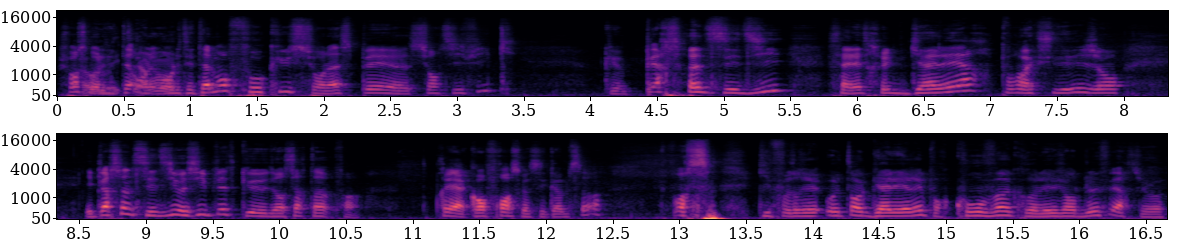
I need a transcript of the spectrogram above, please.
Je pense Ah qu'on était, on était tellement focus sur l'aspect euh, scientifique que personne s'est dit ça allait être une galère pour vacciner les gens. Et personne s'est dit aussi peut-être que dans certains... Enfin, après, il n'y a qu'en France que c'est comme ça. Je pense qu'il faudrait autant galérer pour convaincre les gens de le faire, tu vois.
